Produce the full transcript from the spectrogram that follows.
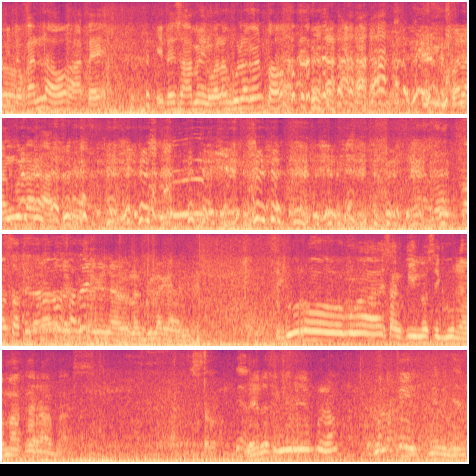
Ito kanla oh, ate. Ito sa amin, walang gulangan to. walang gulangan. Oh, sa atin ano, sa atin. Walang gulangan. Siguro mga isang kilo siguro yung mga karabas. Meron siguro yun bro. Malaki. Meron yan.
